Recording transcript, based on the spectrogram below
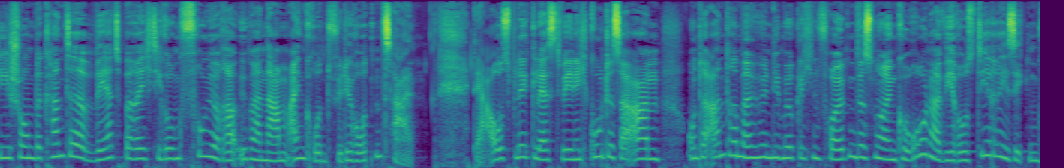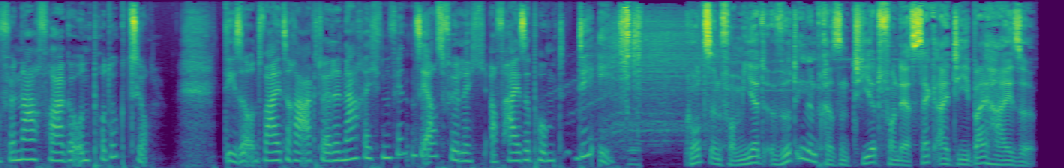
die schon bekannte Wertberechtigung früherer Übernahmen ein Grund für die roten Zahlen. Der Ausblick lässt wenig Gutes erahnen. Unter anderem erhöhen die möglichen Folgen des neuen Coronavirus die Risiken für Nachfrage und Produktion. Diese und weitere aktuelle Nachrichten finden Sie ausführlich auf heise.de. Kurz informiert wird Ihnen präsentiert von der SecIT bei Heise,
